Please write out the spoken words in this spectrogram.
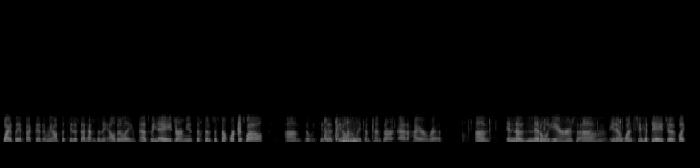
widely affected, and we also see that that happens in the elderly. As we age, our immune systems just don't work as well, um, so we see that the elderly sometimes are at a higher risk. Um, in those middle years, um, you know, once you hit the age of like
